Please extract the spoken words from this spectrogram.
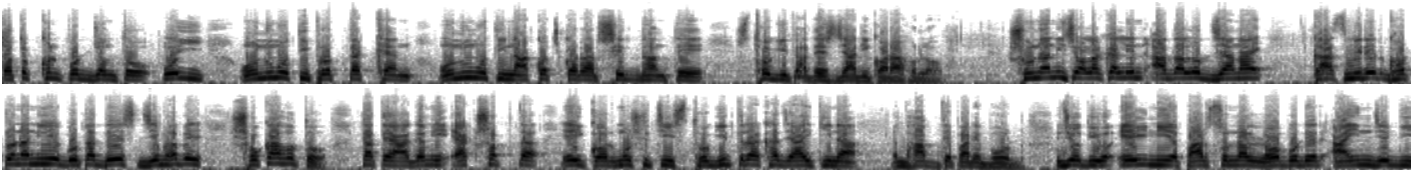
ততক্ষণ পর্যন্ত ওই অনুমতি প্রত্যাখ্যান, অনুমতি নাকচ করার সিদ্ধান্তে স্থগিতাদেশ জারি করা হলো। শুনানি চলাকালীন আদালত জানায় কাশ্মীরের ঘটনা নিয়ে গোটা দেশ যেভাবে শোকাহত, তাতে আগামী এক সপ্তাহ এই কর্মসূচি স্থগিত রাখা যায় কিনা ভাবতে পারে বোর্ড। যদিও এই নিয়ে পার্সোনাল ল বোর্ডের আইনজীবী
